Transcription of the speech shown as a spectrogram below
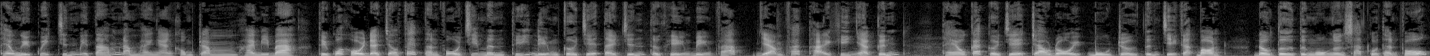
theo nghị quyết 98 năm 2023 thì Quốc hội đã cho phép thành phố Hồ Chí Minh thí điểm cơ chế tài chính thực hiện biện pháp giảm phát thải khí nhà kính theo các cơ chế trao đổi bù trừ tín chỉ carbon, đầu tư từ nguồn ngân sách của thành phố.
